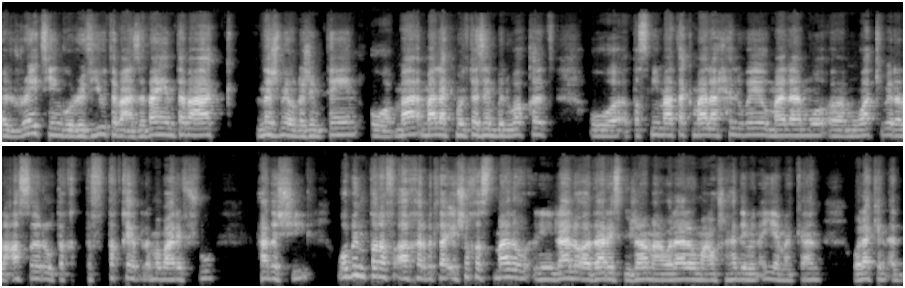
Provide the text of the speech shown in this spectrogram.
ال rating وال review تبع الزباين تبعك نجمة ونجمتين وما لك ملتزم بالوقت وتصميماتك ما لها حلوة وما لها مواكبة للعصر وتفتقر لما بعرف شو. هذا الشيء. ومن طرف آخر بتلاقي شخص ما له يعني لا له دارس بجامعة ولا له معه شهادة من أي مكان ولكن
